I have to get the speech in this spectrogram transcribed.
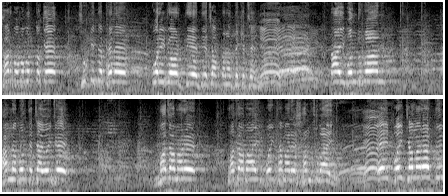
সার্বভৌমত্বকে ঝুঁকিতে ফেলে করিডোর দিয়ে দিয়েছে আপনারা দেখেছেন। তাই বন্ধুগণ, আমরা বলতে চাই ওই যে মজা মারে মজা ভাই বৈঠা মারে শামসু ভাই। এই বৈঠা মারার দিন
